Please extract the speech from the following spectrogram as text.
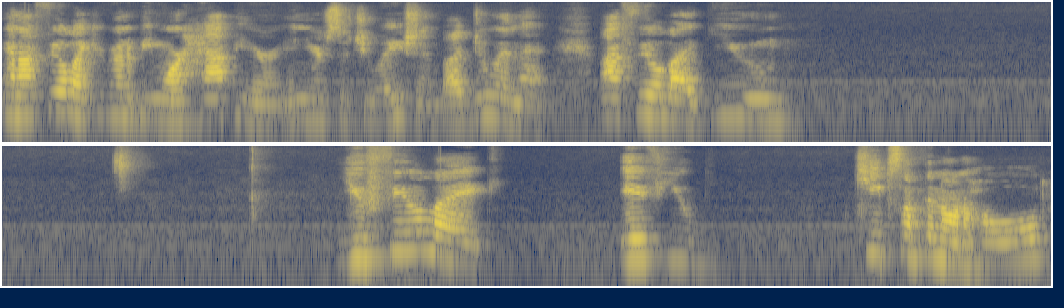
And I feel like you're going to be more happier in your situation by doing that. I feel like you, you feel like if you keep something on hold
